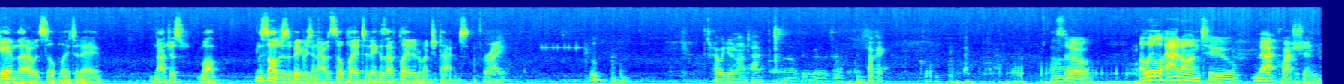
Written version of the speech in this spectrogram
game that I would still play today. Not just well, nostalgia is a big reason I would still play it today because I've played it a bunch of times. Right. How are we doing on time? Okay. So, a little add-on to that question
